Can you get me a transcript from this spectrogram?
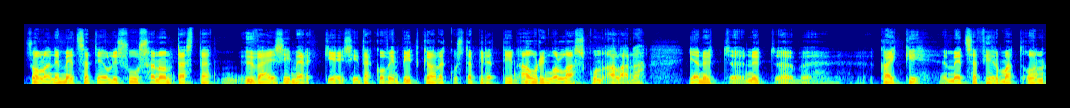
Suomalainen metsäteollisuushan on tästä hyvä esimerkki. Ei siitä kovin pitkä ole, kun sitä pidettiin auringon laskun alana. Ja nyt, nyt kaikki metsäfirmat on,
